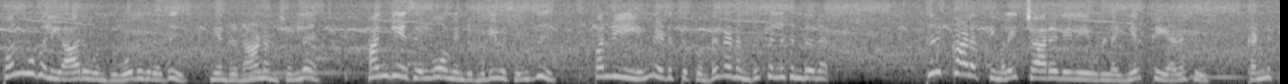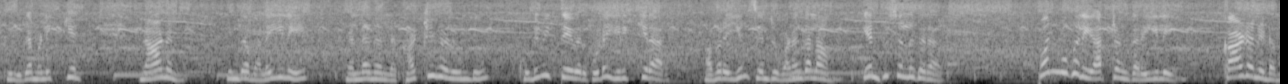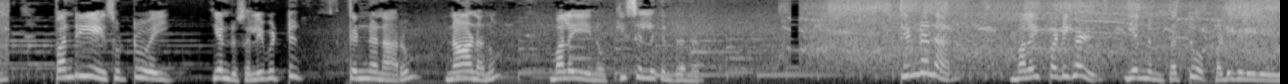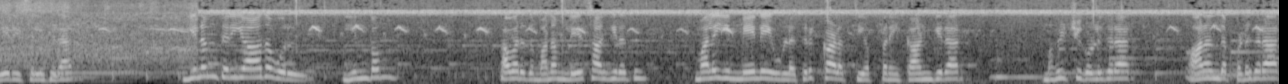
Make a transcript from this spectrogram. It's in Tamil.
பொன்முகலி ஆறு ஒன்று ஓடுகிறது என்று நாணன் சொல்ல அங்கே செல்வோம் என்று முடிவு செய்து பன்றியையும் எடுத்துக்கொண்டு நடந்து செல்லுகின்றனர். திருக்காலத்தி மலைச்சாரலிலே உள்ள இயற்கை அழகு கண்ணுக்கு இதமளிக்க நாணன் இந்த மலையிலே நல்ல நல்ல காட்சிகள் உண்டு. குடுமித்தேவர் கூட இருக்கிறார் அவரையும் சென்று வணங்கலாம் என்று சொல்லுகிறார். பொன்முகலி ஆற்றங்கரையிலே காடனிடம் பன்றியை சுற்றுவை என்று சொல்லிவிட்டு திண்ணனாரும் நாணனும் மலையை நோக்கி செல்லுகின்றனர். திண்ணனார் மலைப்படிகள் என்னும் தத்துவப்படிகளிலே ஏறி செல்கிறார். இனம் தெரியாத ஒரு இன்பம் அவரது மனம் லேசாகிறது. மலையின் மேலே உள்ள திருக்காலத்தி அப்பனை காண்கிறார். மகிழ்ச்சி கொள்கிறார் ஆனந்தப்படுகிறார்.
